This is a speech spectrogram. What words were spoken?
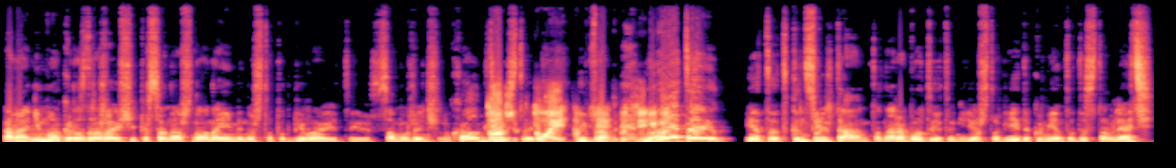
Она немного раздражающий персонаж, но она именно что подбивает и саму женщину Халк Тоже, кто это, И блядь? проб- Вот ну, это этот консультант, она работает у нее, чтобы ей документы доставлять.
